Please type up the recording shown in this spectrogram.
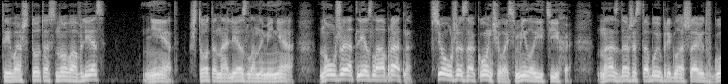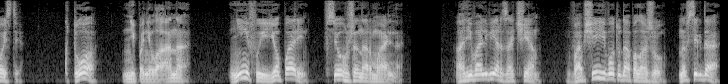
Ты во что-то снова влез? Нет, что-то налезло на меня, но уже отлезло обратно. Все уже закончилось, мило и тихо. Нас даже с тобой приглашают в гости. Кто? Не поняла она. Ниф и ее парень. Все уже нормально. А револьвер зачем? Вообще его туда положу. Навсегда.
